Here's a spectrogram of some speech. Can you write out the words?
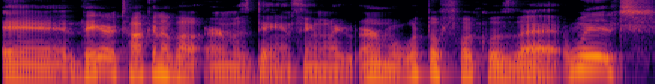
and they are talking about Irma's dancing. Like Irma, what the fuck was that? Which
